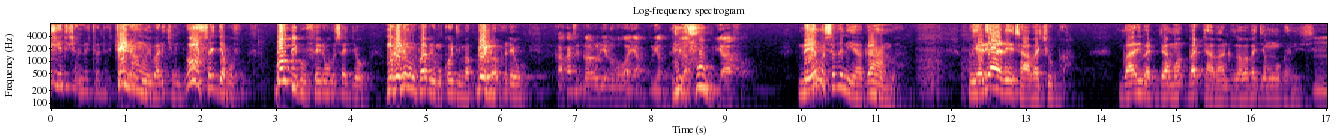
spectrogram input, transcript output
kintu kyonna kyonna kyonna mwebali kyonna. Obusajja bufu bubbi bufeera obusajja obwo. Mugende mupabiri mukoti mbakube mbabalewo. Kakati eddwaliro lyerubowa Lifu. naye museveni yagamba bwe yali aleeta abacuba baali batta abantu nga babajja mu oganizi Mm.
